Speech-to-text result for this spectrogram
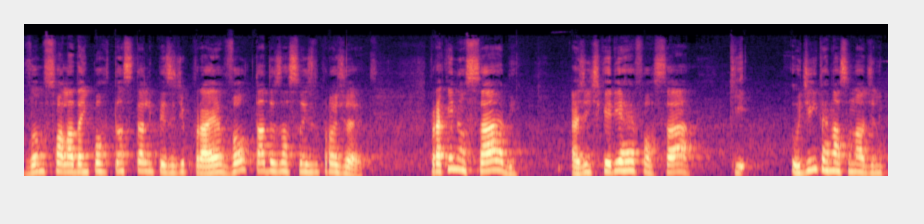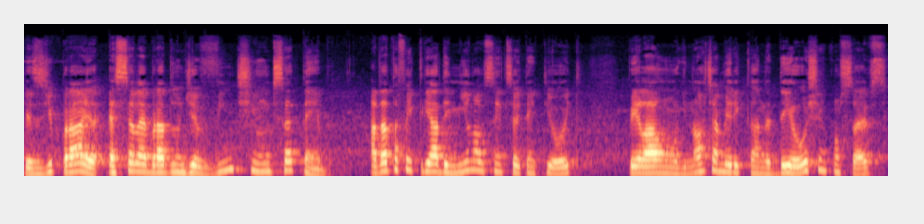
vamos falar da importância da limpeza de praia voltada às ações do projeto. Para quem não sabe, a gente queria reforçar que o Dia Internacional de Limpeza de Praia é celebrado no dia 21 de setembro. A data foi criada em 1988 pela ONG norte-americana The Ocean Conservancy,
